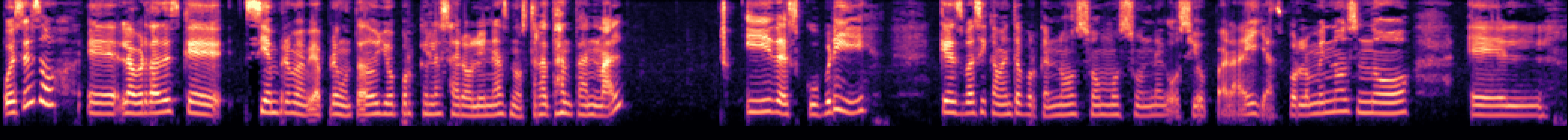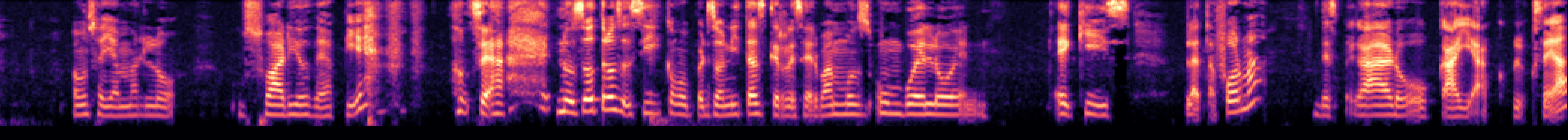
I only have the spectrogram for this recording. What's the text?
pues eso, eh, la verdad es que siempre me había preguntado yo por qué las aerolíneas nos tratan tan mal y descubrí que es básicamente porque no somos un negocio para ellas, por lo menos no el, vamos a llamarlo, usuario de a pie. o sea, nosotros así como personitas que reservamos un vuelo en X plataforma, despegar o kayak, lo que sea,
